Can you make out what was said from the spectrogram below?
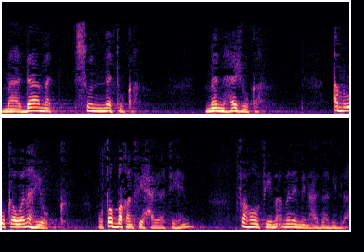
ما دامت سنتك منهجك أمرك ونهيك مطبقا في حياتهم فهم في مأمن من عذاب الله.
